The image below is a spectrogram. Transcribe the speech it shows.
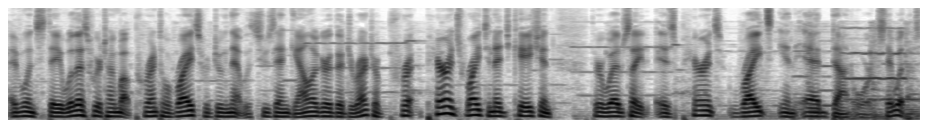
Everyone, stay with us. We're talking about parental rights. We're doing that with Suzanne Gallagher, the director of Par- Parents' Rights in Education. Their website is parentsrightsined.org. Stay with us.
